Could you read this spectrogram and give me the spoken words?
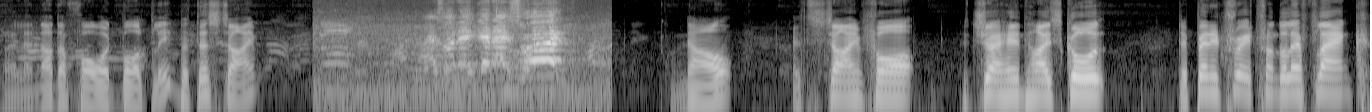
Well, another forward ball played, but this time one, AK, nice one! Now it's time for Jai Hind High School to penetrate from the left flank.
